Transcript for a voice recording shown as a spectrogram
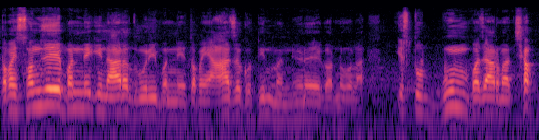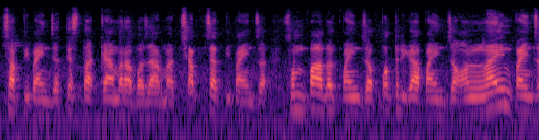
तपाईँ सञ्जय बन्ने कि नारद मुनि बन्ने तपाईँ आजको दिनमा निर्णय गर्नुहोला। यस्तो बुम बजारमा छ्यापछ्याप्ती पाइन्छ त्यस्ता क्यामेरा बजारमा छ्यापछ्याप्ती पाइन्छ सम्पादक पाइन्छ पत्रिका पाइन्छ अनलाइन पाइन्छ।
